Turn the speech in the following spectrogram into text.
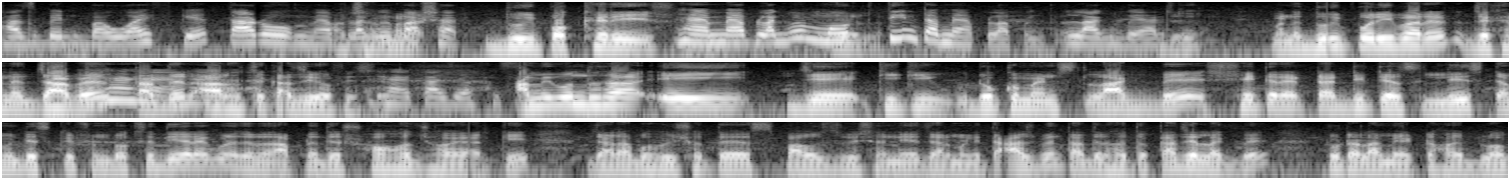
হাজবেন্ড বা ওয়াইফকে তারও ম্যাপ আচ্ছা, লাগবে মানে বাসার। দুই পক্ষেরই হ্যাঁ ম্যাপ লাগবে। মোট ইয়ে- তিনটা ম্যাপ লাগবে আর কি। মানে দুই পরিবারের যেখানে যাবে হ্যাঁ, তাদের হ্যাঁ, আর হ্যাঁ, হচ্ছে কাজী অফিসে হ্যাঁ কাজী অফিস আমি বন্ধুরা এই যে কি কি ডকুমেন্টস লাগবে সেটার একটা ডিটেলস লিস্ট আমি ডেসক্রিপশন বক্সে দিয়ে রাখব যেন আপনাদের সহজ হয় আর কি। যারা ভবিষ্যতে স্পাউস ভিসা নিয়ে জার্মানিতে আসবেন তাদের হয়তো কাজে লাগবে। টোটাল আমি একটা হয় ব্লগ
